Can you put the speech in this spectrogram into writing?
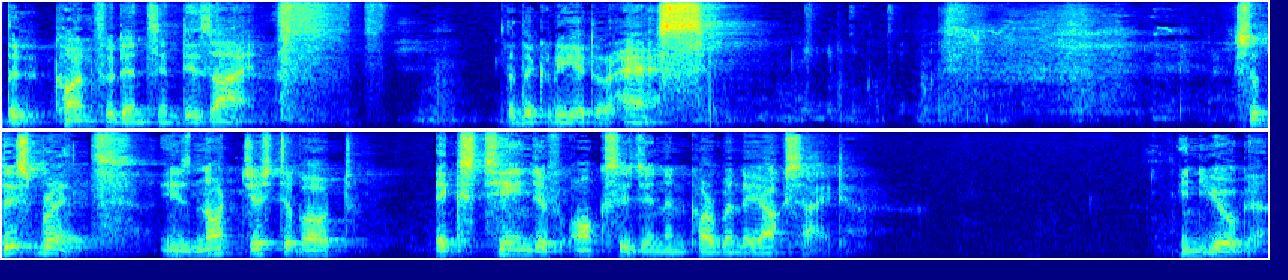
the confidence in design that the Creator has. So this breath is not just about exchange of oxygen and carbon dioxide. In yoga,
